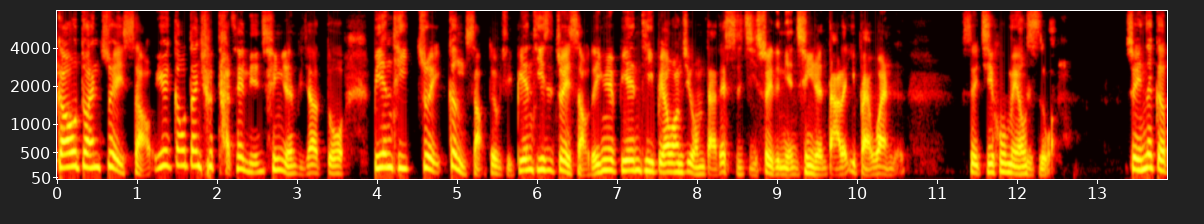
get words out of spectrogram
高端最少，因为高端就打在年轻人比较多。B N T 最更少，对不起，B N T 是最少的，因为 B N T 不要忘记我们打在十几岁的年轻人，打了一百万人，所以几乎没有死亡。所以那个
